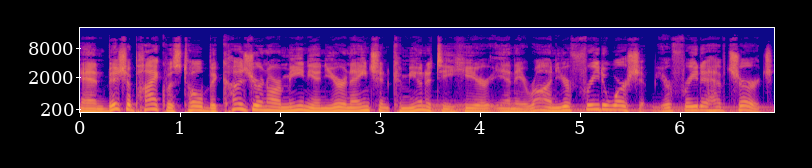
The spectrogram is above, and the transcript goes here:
and Bishop Haik was told because you're an Armenian, you're an ancient community here in Iran, you're free to worship, you're free to have church.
